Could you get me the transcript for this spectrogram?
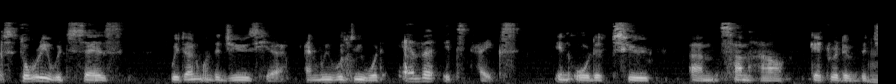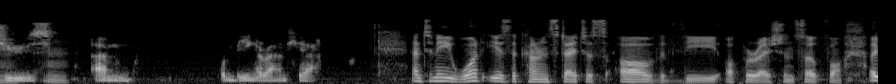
a story which says we don't want the Jews here, and we will do whatever it takes in order to um, somehow get rid of the mm, Jews mm. Um, from being around here. Anthony, what is the current status of the operation so far? Uh,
